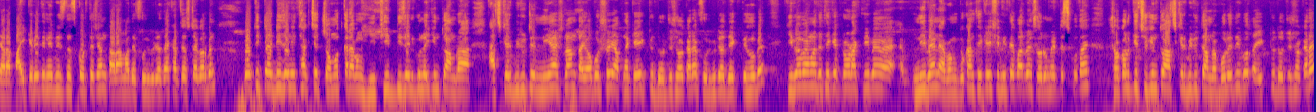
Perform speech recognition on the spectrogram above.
যারা পাইকারিতে নিয়ে বিজনেস করতে চান, তারা আমাদের ফুল ভিডিও দেখার চেষ্টা করবেন। প্রতিটা ডিজাইনই থাকছে চমৎকার এবং হিট হিট ডিজাইনগুলোই কিন্তু আমরা আজকের ভিডিওতে নিয়ে আসলাম। তাই অবশ্যই আপনাকে একটু ধৈর্য সহকারে ফুল ভিডিও দেখতে হবে। কীভাবে আমাদের থেকে প্রোডাক্ট নিবে, নিবেন এবং দোকান থেকে এসে নিতে পারবেন শোরুম অ্যাড্রেস কোথায়, সকল কিছু কিন্তু আজকের ভিডিওতে আমরা বলে দিব। তাই একটু ধৈর্য সহকারে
